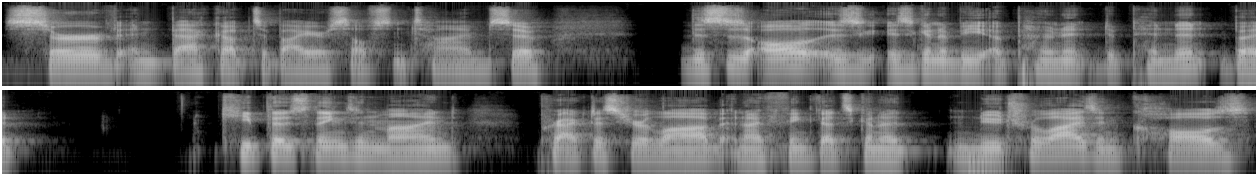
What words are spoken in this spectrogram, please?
serve and back up to buy yourself some time. So this is all is is going to be opponent dependent, but keep those things in mind. Practice your lob, and I think that's going to neutralize and cause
